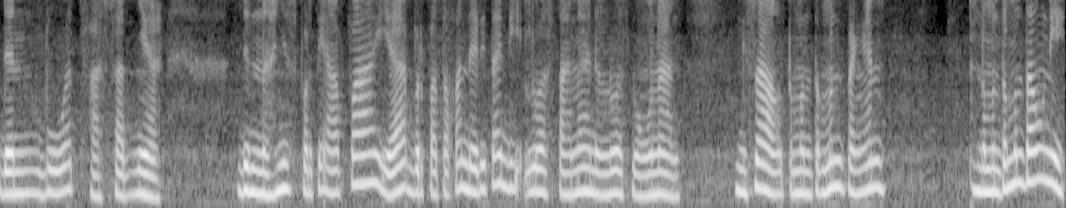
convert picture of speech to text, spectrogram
dan buat fasadnya. Denahnya seperti apa ya berpatokan dari tadi luas tanah dan luas bangunan. Misal teman-teman pengen teman-teman tahu nih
